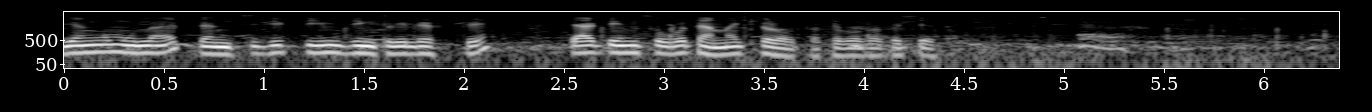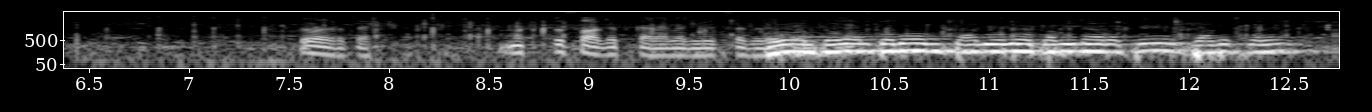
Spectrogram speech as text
यंग मुलं आहेत त्यांची जी टीम जिंकलेली असते त्या टीमसोबत त्यांना खेळवतात. हे बघा कसे आहेत. मस्त मस्त स्वागत करायला लागले सगळं. स्वागत करेल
